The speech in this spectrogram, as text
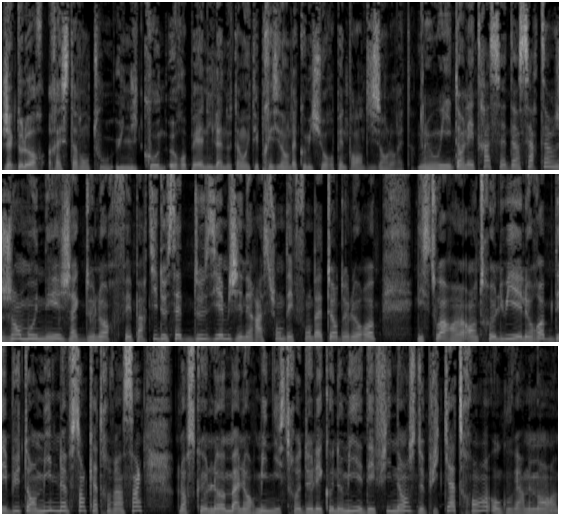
Jacques Delors reste avant tout une icône européenne. Il a notamment été président de la Commission européenne pendant dix ans, Laurette. Oui, dans les traces d'un certain Jean Monnet, Jacques Delors fait partie de cette deuxième génération des fondateurs de l'Europe. L'histoire euh, entre lui et l'Europe débute en 1985 lorsque l'homme, alors ministre de l'économie et des finances depuis quatre ans au gouvernement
